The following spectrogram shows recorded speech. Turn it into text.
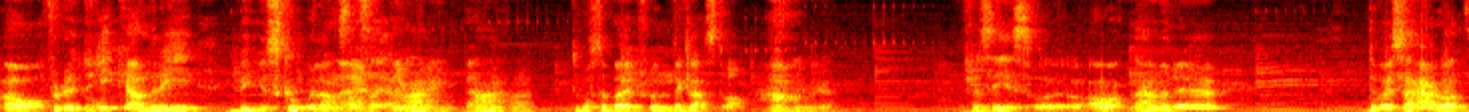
ja, för du, du gick aldrig i byskolan så att säga. det gjorde jag Nej, inte. nej. Nej, Du måste börja i sjunde klass då. Ja, det gjorde jag. Precis. Och, och, ja, nej men det... Det var ju så här då att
